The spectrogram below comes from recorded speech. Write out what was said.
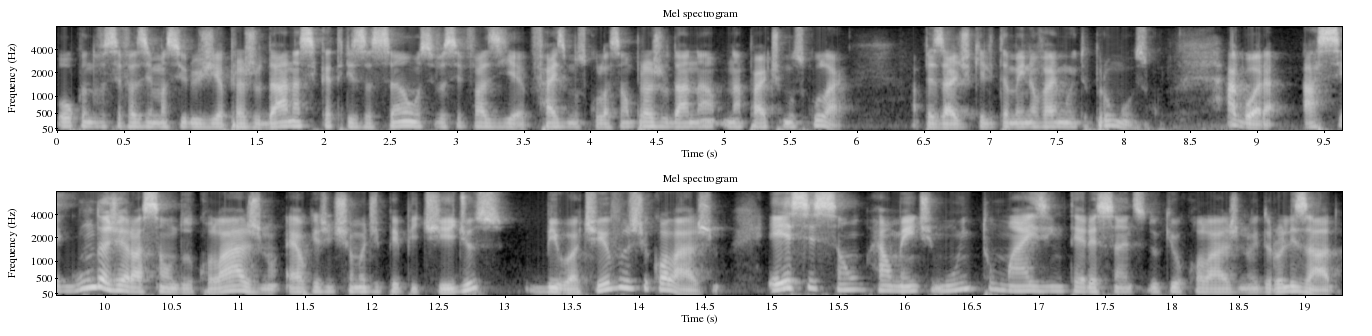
ou quando você fazia uma cirurgia para ajudar na cicatrização, ou se você fazia faz musculação para ajudar na, na parte muscular apesar de que ele também não vai muito para o músculo. Agora, a segunda geração do colágeno é o que a gente chama de peptídeos bioativos de colágeno. Esses são realmente muito mais interessantes do que o colágeno hidrolisado,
